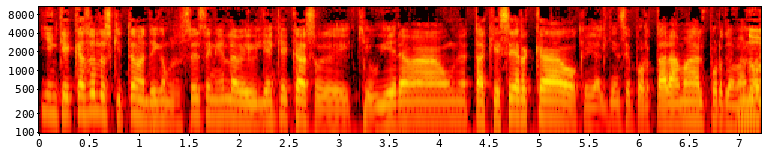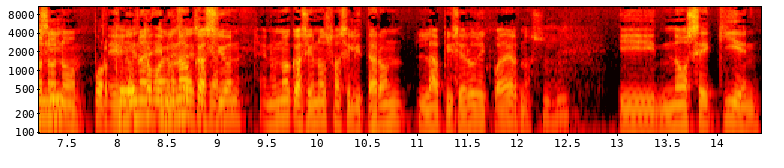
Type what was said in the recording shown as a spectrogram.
¿Y en qué caso los quitaban? Digamos, ustedes tenían la Biblia, ¿en qué caso? ¿De que hubiera un ataque cerca o que alguien se portara mal, por llamarlo No, así? no, no. ¿Por qué en una, en una decisión? ocasión, en una ocasión nos facilitaron lapiceros y cuadernos. Y no sé quién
